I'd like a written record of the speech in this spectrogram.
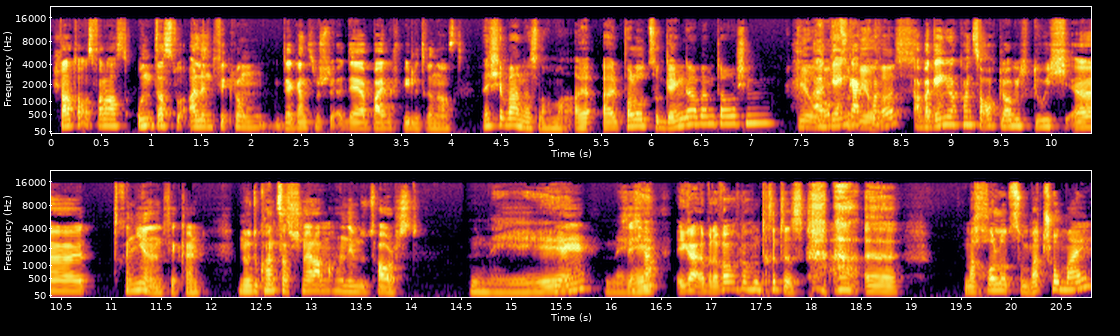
Starterauswahl hast und dass du alle Entwicklungen der ganzen, der beiden Spiele drin hast. Welche waren das nochmal? Al- Apollo zu Gengar beim Tauschen? Georock Äh, zu Geowas? aber Gengar konntest du auch, glaube ich, durch äh, Trainieren entwickeln. Nur du konntest das schneller machen, indem du tauschst. Nee. Nee. Sicher? Egal, aber da war auch noch ein drittes. Ah, äh, Macholo zu Macho Mai?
